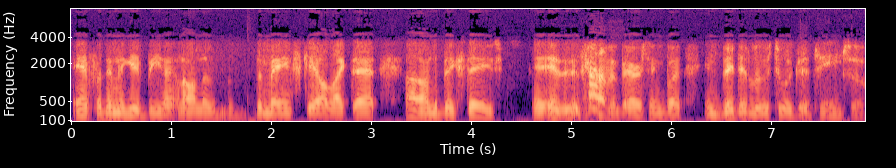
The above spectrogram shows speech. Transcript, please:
And for them to get beat on, on the the main scale like that uh, on the big stage, it, it's kind of embarrassing, but they did lose to a good team. So,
